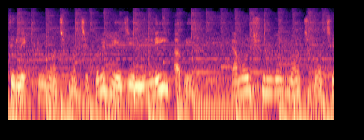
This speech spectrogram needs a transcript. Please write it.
তেলে একটু মচমচে করে ভেজে নিলেই হবে। কেমন সুন্দর মচমচে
